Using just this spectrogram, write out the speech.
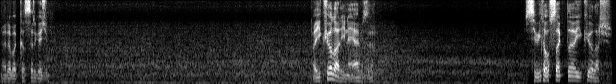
Merhaba kasırgacım. Ayıkıyorlar yine ya bizi. Sivil olsak da yıkıyorlar.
